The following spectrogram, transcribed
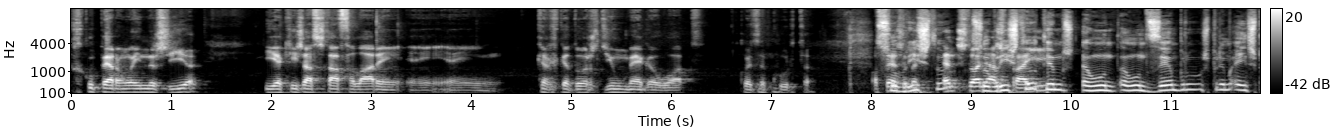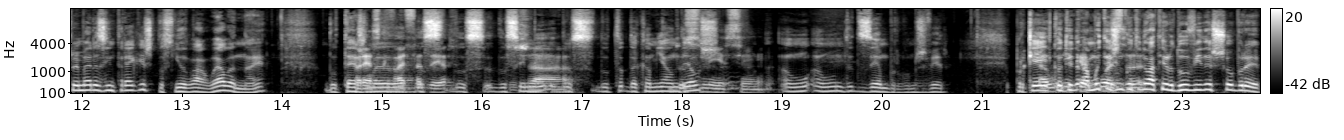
recuperam a energia. E aqui já se está a falar em, em, em carregadores de 1 megawatt, coisa curta. Ou sobre seja, isto, antes de sobre isto aí... temos a 1, a 1 de dezembro as primeiras entregas do Sr. lá, o Ellen, não é? do Tesla do, do, do, Já... do, do, da caminhão deles a, um, a 1 de dezembro, vamos ver. Porque continua, há muita coisa... gente que continua a ter dúvidas sobre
